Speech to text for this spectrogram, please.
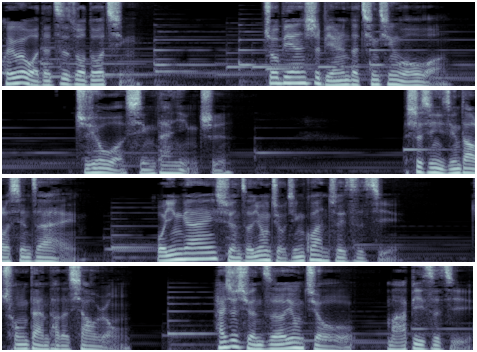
回味我的自作多情。周边是别人的卿卿我我，只有我形单影只。事情已经到了现在，我应该选择用酒精灌醉自己，冲淡他的笑容，还是选择用酒麻痹自己，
